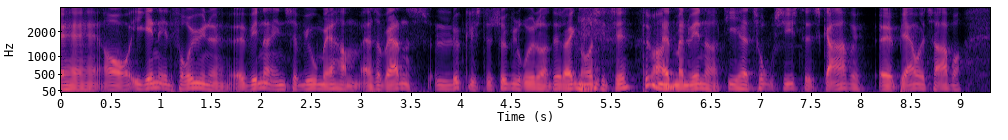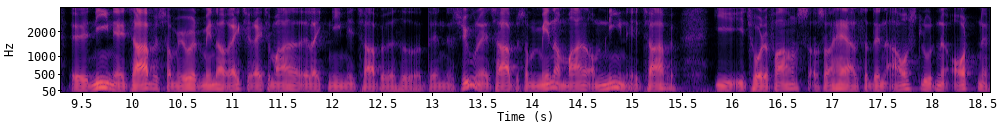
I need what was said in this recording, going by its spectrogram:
Uh, og igen et forrygende uh, vinderinterview med ham. Altså verdens lykkeligste cykelrytter. Det er der ikke noget at sige til, at man vinder de her to sidste skarpe uh, bjergetapper. Uh, 9. etape, som jo minder rigtig, rigtig meget, eller ikke 9. etape, hvad hedder den 7. etape, som minder meget om 9. etape i, i Tour de France. Og så her altså den afsluttende 8.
